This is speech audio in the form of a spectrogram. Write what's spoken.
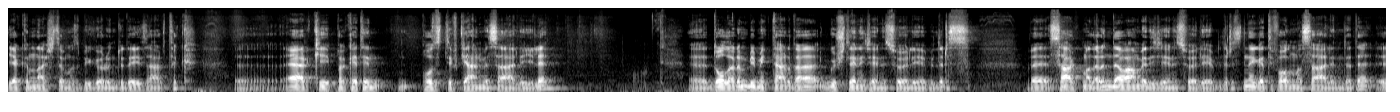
yakınlaştığımız bir görüntüdeyiz artık. E, Eğer ki paketin pozitif gelmesi haliyle e, doların bir miktar daha güçleneceğini söyleyebiliriz. Ve sarkmaların devam edeceğini söyleyebiliriz. Negatif olması halinde de e,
